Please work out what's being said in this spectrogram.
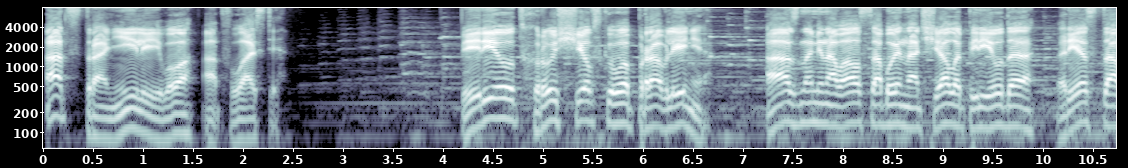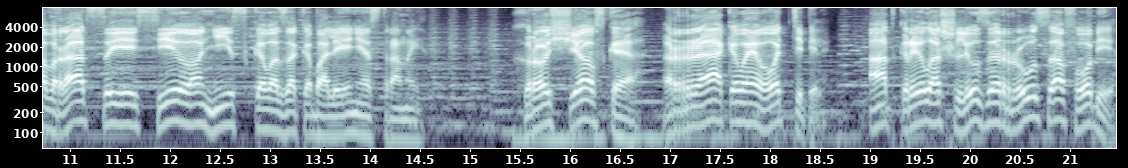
отстранили его от власти. Период хрущевского правления ознаменовал собой начало периода реставрации сионистского закабаления страны. Хрущевская раковая оттепель открыла шлюзы русофобии,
